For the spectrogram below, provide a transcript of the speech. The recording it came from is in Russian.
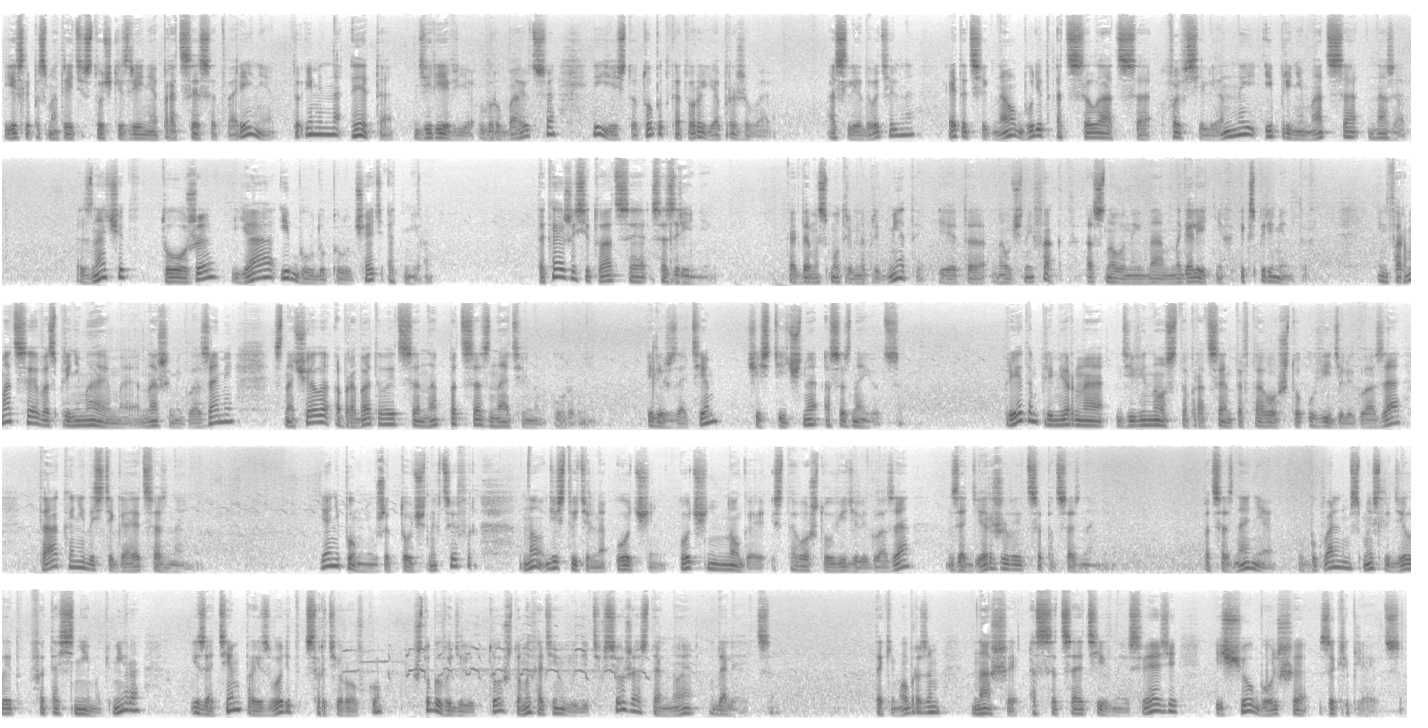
Если посмотреть с точки зрения процесса творения, то именно это деревья вырубаются и есть тот опыт, который я проживаю. А следовательно, этот сигнал будет отсылаться во Вселенной и приниматься назад. Значит, тоже я и буду получать от мира. Такая же ситуация со зрением. Когда мы смотрим на предметы, и это научный факт, основанный на многолетних экспериментах, Информация, воспринимаемая нашими глазами, сначала обрабатывается на подсознательном уровне и лишь затем частично осознается. При этом примерно 90% того, что увидели глаза, так и не достигает сознания. Я не помню уже точных цифр, но действительно очень, очень многое из того, что увидели глаза, задерживается подсознанием. Подсознание в буквальном смысле делает фотоснимок мира и затем производит сортировку, чтобы выделить то, что мы хотим видеть. Все же остальное удаляется. Таким образом, наши ассоциативные связи еще больше закрепляются.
